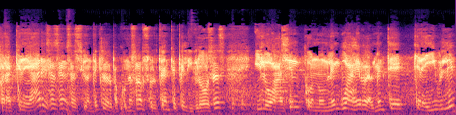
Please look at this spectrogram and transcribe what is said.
para crear esa sensación de que las vacunas son absolutamente peligrosas y lo hacen con un lenguaje realmente creíble,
